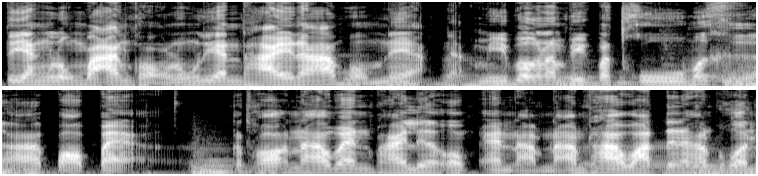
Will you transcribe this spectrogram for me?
เตียงโรงพยาบาลของโรงเรียนไทยนะครับผมเนี่ยมีพวกน้ำพริกปลาทูมะเขือปอแปะ ระเทาะหน้าแว่นพายเรืออบแอนอาบน้ำท่าวัดด้วยนะครับทุกคน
